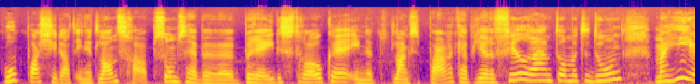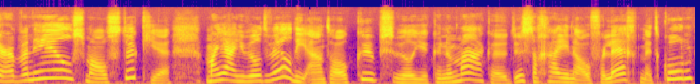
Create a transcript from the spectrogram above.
Hoe pas je dat in het landschap? Soms hebben we brede stroken in het, langs het park. Heb je veel ruimte om het te doen. Maar hier hebben we een heel smal stukje. Maar ja, je wilt wel die aantal kubus wil je kunnen maken. Dus dan ga je in overleg met Koen.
